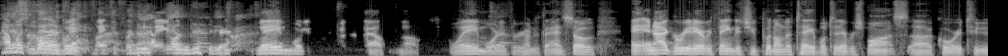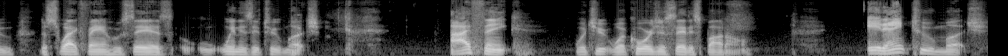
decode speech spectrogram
How That's much would that hard have to been? quantify, for but him on his apparently Instagram? tried. way more than three hundred thousand dollars. Way more than three hundred thousand. And so, and, and I agree with everything that you put on the table to that response, uh, Corey, to the SWAC fan who says, "When is it too much?" I think what you what Corey just said is spot on. It ain't too much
